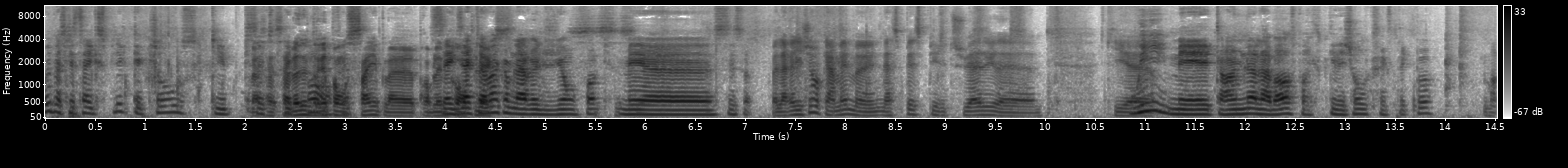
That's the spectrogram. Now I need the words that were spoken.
Oui, parce que ça explique quelque chose qui est. Ben, ça, ça donne une en réponse fait. simple à un problème C'est complexe. exactement comme la religion, fuck. Mais euh, c'est ça. Ben, la religion a quand même un aspect spirituel euh, qui est. Oui, mais quand même là à la base pour expliquer des choses qui s'expliquent pas. Ouais.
